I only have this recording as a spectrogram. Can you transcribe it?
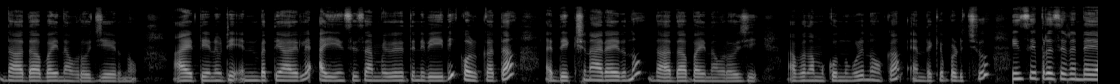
ദാദാബായ് നവറോജി ആയിരുന്നു. ആയിരത്തി എണ്ണൂറ്റി എൺപത്തി ആറിലെ ഐ എൻ സി സമ്മേളനത്തിന്റെ വേദി കൊൽക്കത്ത അധ്യക്ഷനാരായിരുന്നു ദാദാബായ് നവറോജി. അപ്പോൾ നമുക്കൊന്നും കൂടി നോക്കാം എന്തൊക്കെ പഠിച്ചു. ഐ എൻ സി പ്രസിഡന്റായ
